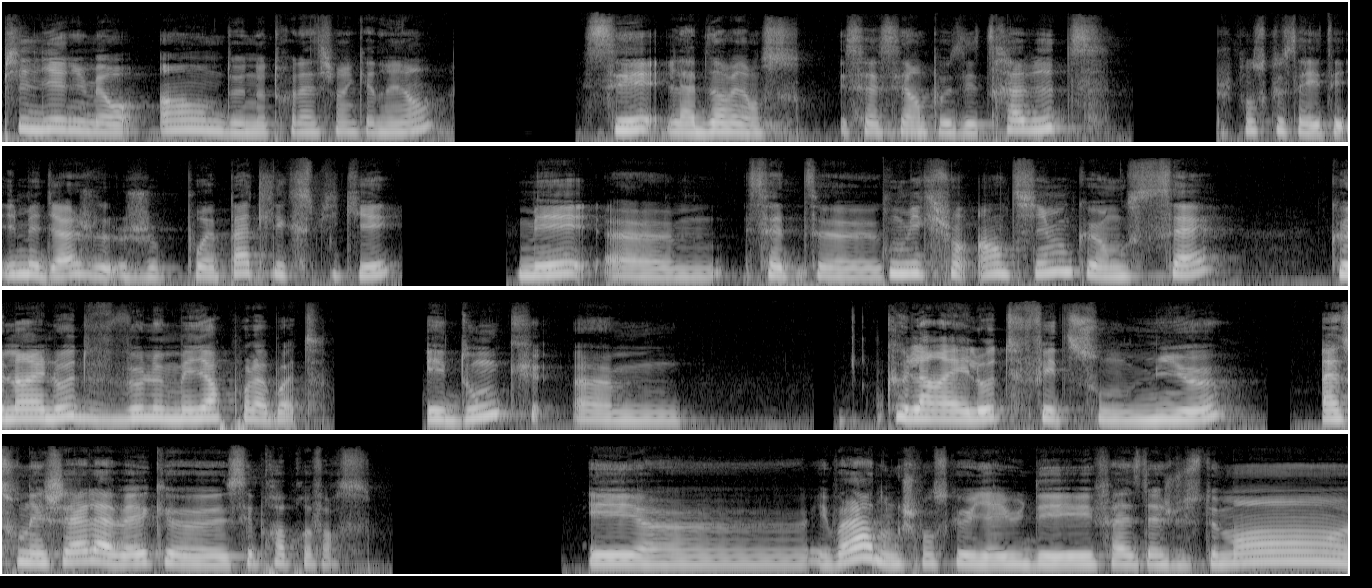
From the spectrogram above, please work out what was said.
pilier numéro un de notre relation avec Adrien, c'est la bienveillance. Et ça s'est imposé très vite. Je pense que ça a été immédiat, je, ne pourrais pas te l'expliquer, mais euh, cette euh, conviction intime qu'on sait que l'un et l'autre veut le meilleur pour la boîte. Et donc, euh, que l'un et l'autre fait de son mieux à son échelle avec ses propres forces. Et, voilà, donc je pense qu'il y a eu des phases d'ajustement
